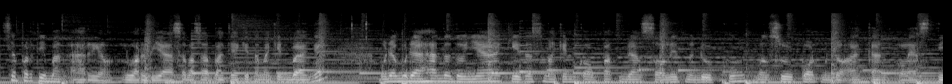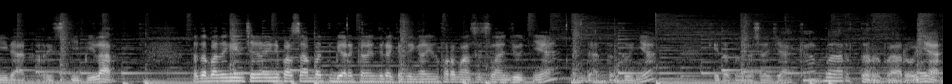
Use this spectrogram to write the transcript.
seperti Bang Ariel. Luar biasa bersahabat ya kita makin bangga Mudah-mudahan tentunya kita semakin kompak dan solid mendukung, mensupport, mendoakan Lesti dan Rizky Bilar. Tetap pantengin channel ini para sahabat biar kalian tidak ketinggalan informasi selanjutnya. Dan tentunya kita tunggu saja kabar terbarunya.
